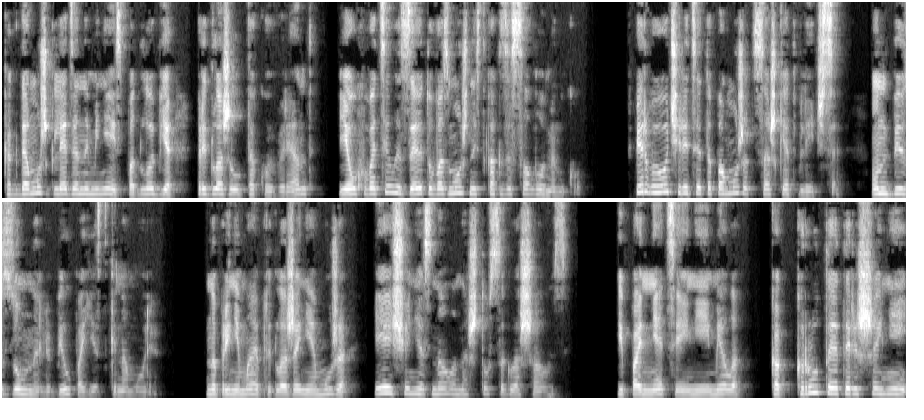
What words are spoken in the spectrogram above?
Когда муж, глядя на меня из-под лобья, предложил такой вариант, я ухватилась за эту возможность как за соломинку. В первую очередь это поможет Сашке отвлечься. Он безумно любил поездки на море. Но принимая предложение мужа, я еще не знала, на что соглашалась. И понятия не имела, как круто это решение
